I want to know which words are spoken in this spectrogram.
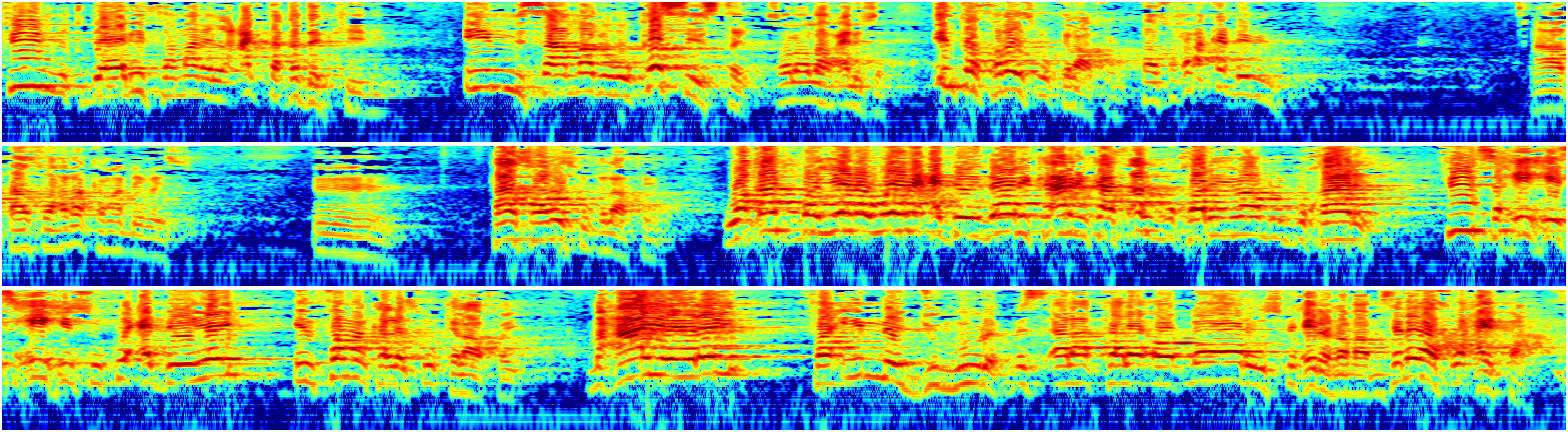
fii miqdaari amani lacagta qadarkeedii. Imisaa nabigu ka siistay sal lahu alay waslm intaas haba isku khilaafeen taas waxba ka dhimin taas waxba kama dhimayso taas haba isku khilaafeen waqad bayana waana caddeeyey dalika arrinkaas albuhaari imaam lbukhaari fii saxiixi saxiixiisu ku caddeeyey in amanka la isku khilaafay maxaa yeelay fa ina jumhuura mas'alo kale oo dheer isku xiri rabaa masaladaas waxay tahay.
